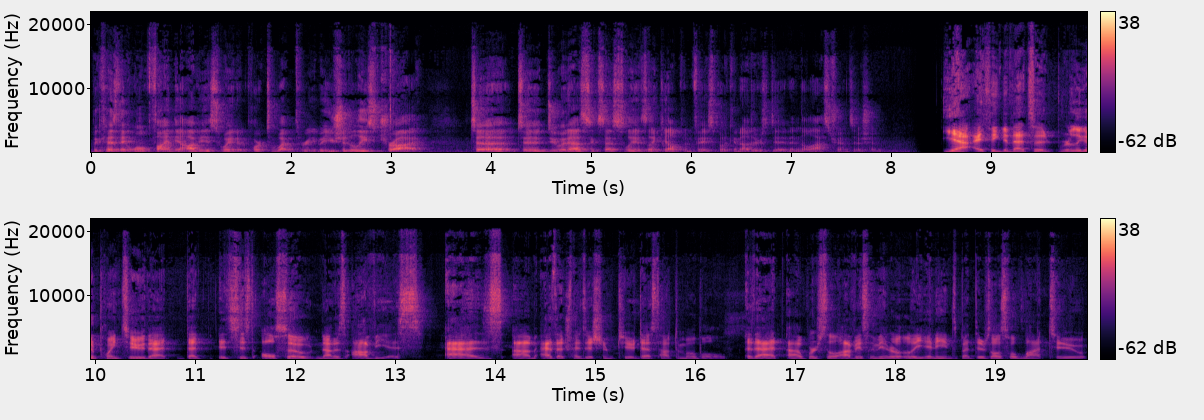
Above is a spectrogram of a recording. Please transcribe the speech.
because they won't find the obvious way to port to Web3. But you should at least try to to do it as successfully as like Yelp and Facebook and others did in the last transition. Yeah, I think that that's a really good point too. That that it's just also not as obvious as um, as that transition to desktop to mobile. That uh, we're still obviously in the early innings, but there's also a lot to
